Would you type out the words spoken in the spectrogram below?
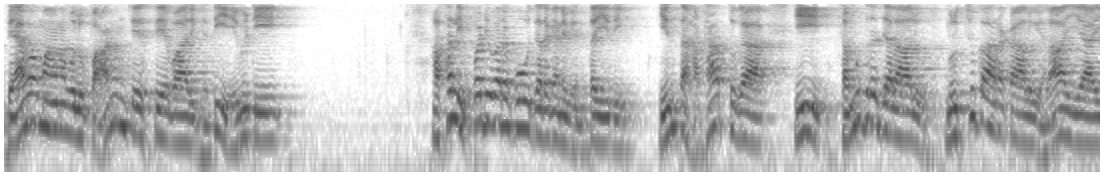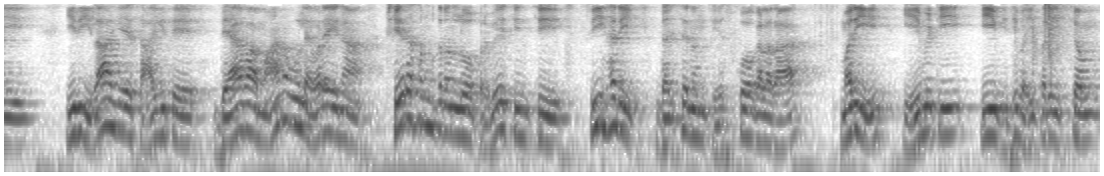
దేవమానవులు పానం చేస్తే వారి గతి ఏమిటి? అసలు ఇప్పటి వరకు జరగని వింత ఇది? ఇంత హఠాత్తుగా ఈ సముద్ర జలాలు మృత్యుకారకాలు ఎలా అయ్యాయి? ఇది ఇలాగే సాగితే దేవ మానవులెవరైనా క్షీర సముద్రంలో ప్రవేశించి శ్రీహరి దర్శనం చేసుకోగలరా? మరి ఏమిటి ఈ విధి వైపరీత్యం?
